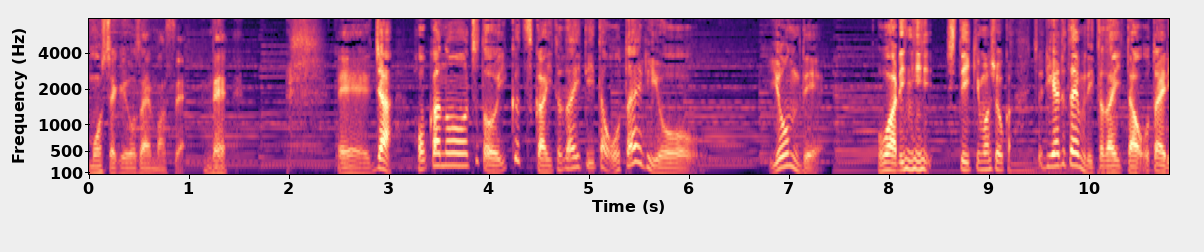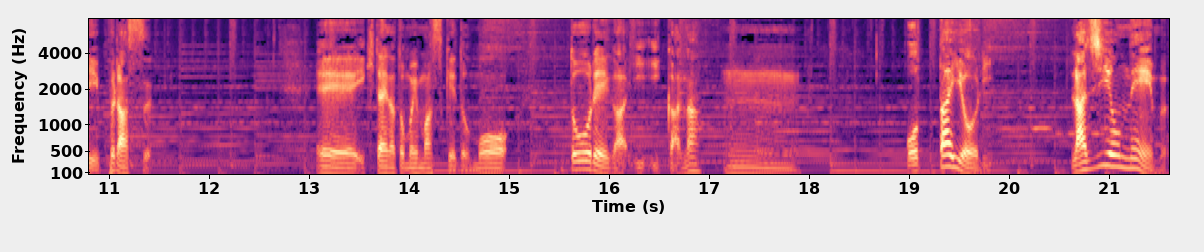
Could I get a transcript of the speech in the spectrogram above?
申し訳ございません。ね。えー、じゃあ、他のちょっといくつかいただいていたお便りを読んで終わりにしていきましょうか。ちょリアルタイムでいただいたお便りプラス、えー、いきたいなと思いますけども、どれがいいかな？うーん。お便り、ラジオネーム、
